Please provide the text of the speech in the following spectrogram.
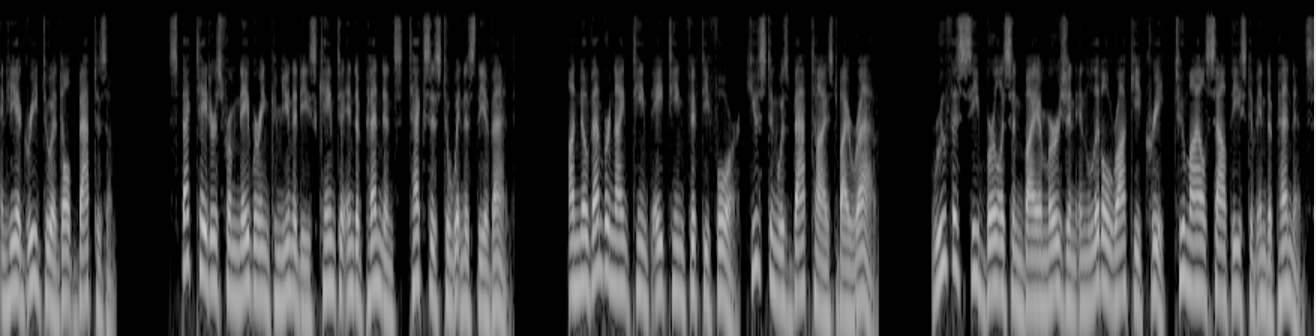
and he agreed to adult baptism. Spectators from neighboring communities came to Independence, Texas to witness the event. On November 19, 1854, Houston was baptized by Rev. Rufus C. Burleson by immersion in Little Rocky Creek, two miles southeast of Independence.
